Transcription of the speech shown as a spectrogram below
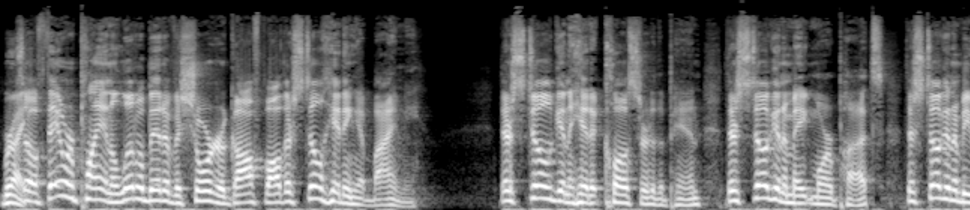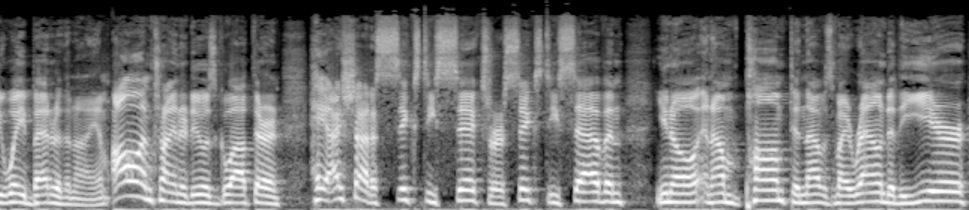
Right. So if they were playing a little bit of a shorter golf ball, they're still hitting it by me. They're still going to hit it closer to the pin. They're still going to make more putts. They're still going to be way better than I am. All I'm trying to do is go out there and, hey, I shot a 66 or a 67, you know, and I'm pumped and that was my round of the year.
